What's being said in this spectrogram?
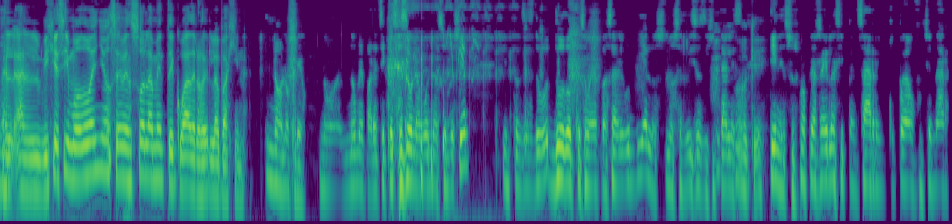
Al, al vigésimo dueño se ven solamente cuadros en la página. No lo creo. No, no me parece que esa sea una buena solución. Entonces dudo que eso vaya a pasar algún día. Los, los servicios digitales tienen sus propias reglas y pensar en que puedan funcionar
